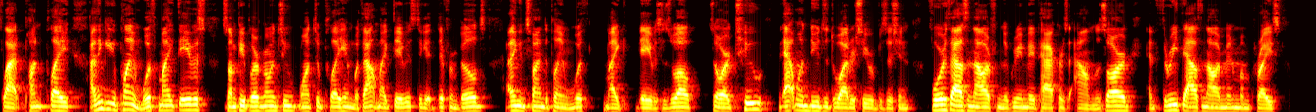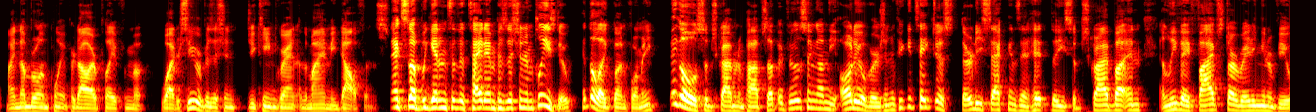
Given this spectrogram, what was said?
flat punt play. I think you can play him with Mike Davis. Some people are going to want to play him without Mike Davis to get different builds. I think it's fine to play him with Mike Davis as well. So our two, that one dudes at the wide receiver position, $4,000 from the Green Bay Packers, Allen Lazard, and $3,000 minimum price, my number one point per dollar play from a wide receiver position, Jakeem Grant of the Miami Dolphins. Next up, we get into the tight end position, and please do hit the like button for me. Big old subscribe button pops up. If you're listening on the audio version, if you could take just 30 seconds and hit the subscribe button and leave a five star rating and review.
